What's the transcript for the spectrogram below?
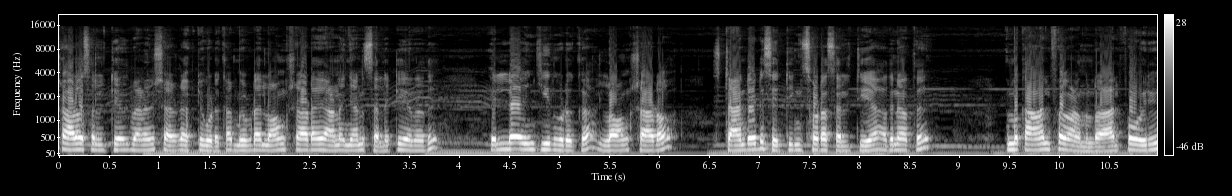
ഷാഡോ സെലക്ട് ചെയ്ത് വേണമെങ്കിൽ ഷാഡോ എഫക്റ്റ് കൊടുക്കാം. ഇവിടെ ലോങ് ഷാഡോ ആണ് ഞാൻ സെലക്ട് ചെയ്യുന്നത്. എല്ലാ ഇഞ്ച് ചെയ്ത് കൊടുക്കുക. ലോങ് ഷാഡോ സ്റ്റാൻഡേർഡ് സെറ്റിങ്സോടെ സെലക്ട് ചെയ്യുക. അതിനകത്ത് നമുക്ക് ആൽഫ കാണുന്നുണ്ട്. ആൽഫ ഒരു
